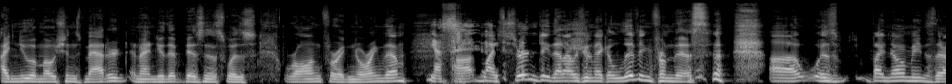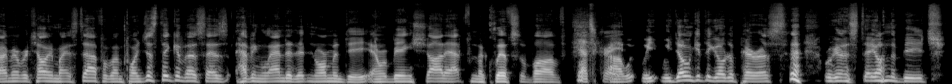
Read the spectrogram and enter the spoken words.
I knew emotions mattered and I knew that business was wrong for ignoring them. Yes. uh, my certainty that I was going to make a living from this uh, was by no means there. I remember telling my staff at one point, just think of us as having landed at Normandy and we're being shot at from the cliffs above. That's great. Uh, we, we don't get to go to Paris. we're going to stay on the beach.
